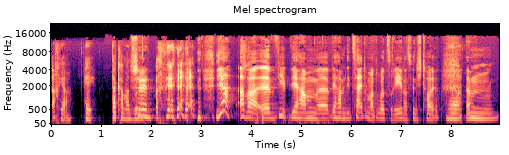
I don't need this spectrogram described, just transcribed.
ach ja, hey, da kann man so. Schön. ja, aber äh, wir, wir, haben, äh, wir haben die Zeit, um mal drüber zu reden. Das finde ich toll. Ja. Ähm,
